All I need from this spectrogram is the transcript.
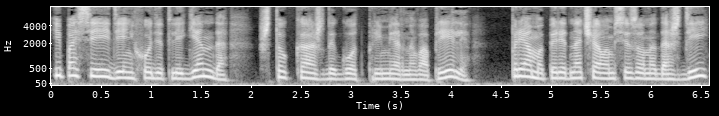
и по сей день ходит легенда, что каждый год примерно в апреле, прямо перед началом сезона дождей,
